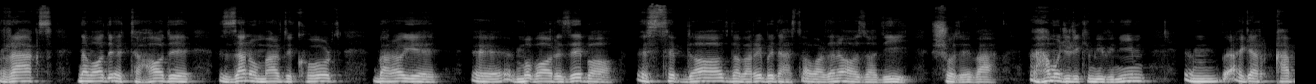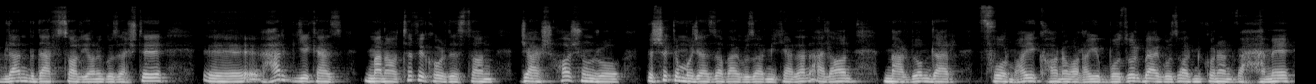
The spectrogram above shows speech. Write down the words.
رقص نماد اتحاد زن و مرد کرد برای مبارزه با استبداد و برای به دست آوردن آزادی شده و همونجوری که می‌بینیم اگر قبلا در سالیان گذشته هر یک از مناطق کردستان جشنهاشون رو به شکل مجزا برگزار می‌کردن. الان مردم در فرم های کارناوال های بزرگ برگزار می‌کنن و همه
